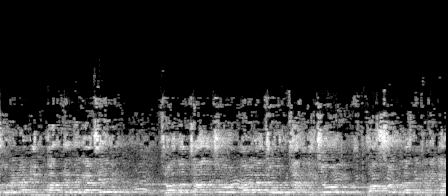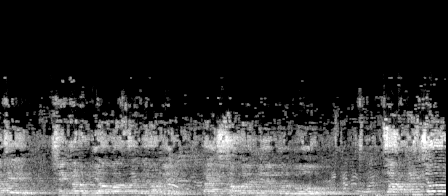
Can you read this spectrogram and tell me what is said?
চোরেরা ডিম ভাত খেতে গেছে, যত চাল চোর কয়লা চোর, চাকরি চোর ধর্ষকরা যেখানে গেছে, সেখানেও গিয়ে আওয়াজ যেতে হবে। তাই সকলে মিলে বলব, চাকরি চোর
